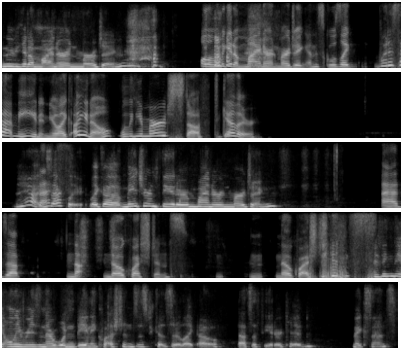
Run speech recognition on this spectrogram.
Maybe get a minor in merging. Hold on, let me get a minor in merging. And the school's like, what does that mean? And you're like, oh, you know, when you merge stuff together. yeah, That's- exactly. Like a major in theater, minor in merging. Adds up. No, no questions. N- no questions. I think the only reason there wouldn't be any questions is because they're like, oh, that's a theater kid. Makes sense.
